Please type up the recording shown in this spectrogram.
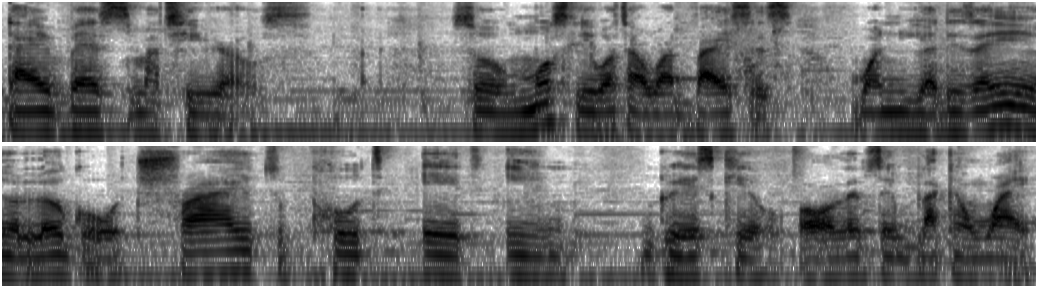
diverse materials. So, mostly what I would advise is when you are designing your logo, try to put it in grayscale or let's say black and white.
